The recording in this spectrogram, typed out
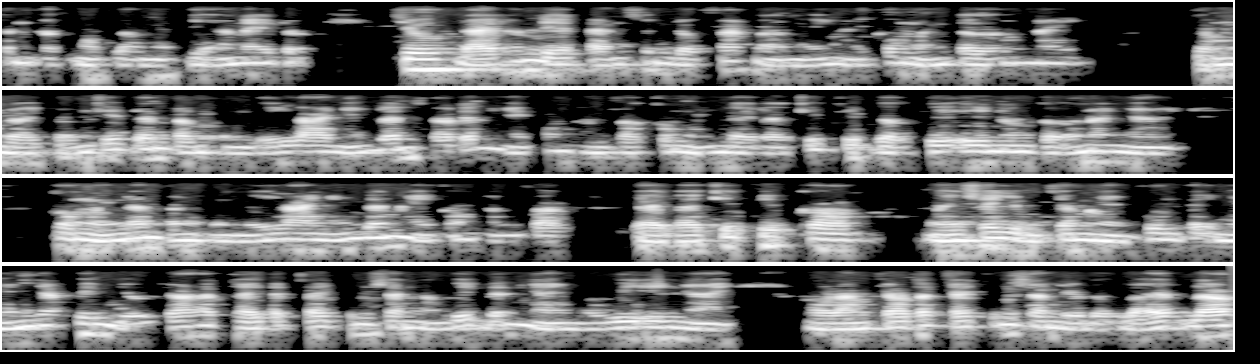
chân thật một lần một dạ. Nay được trước đại thánh địa tạng xin được phát lời nguyện này con nguyện từ hôm nay, chọn đời chọn kiếp đến tận cùng vị lai, những đến cho đến ngày con thành Phật. Con nguyện đời đời kiếp kiếp được quy y nương tựa nơi ngài con nguyện đến tận cùng vị lai những đến ngày con thành Phật. Đời đời kiếp kiếp con, nguyện sẽ dùng trăm ngàn phương tiện dẫn giác khuyến dụ cho hết thảy tất cả chúng sanh làm biết đến ngày mà quy y ngài, mà làm cho tất cả chúng sanh đều được lợi ích lớn.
